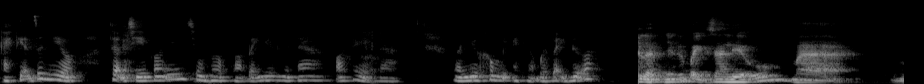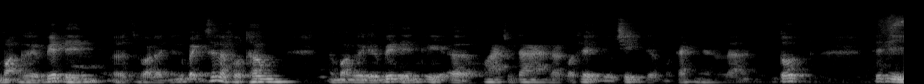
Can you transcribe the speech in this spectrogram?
cải thiện rất nhiều. Thậm chí có những trường hợp mà bệnh nhân người ta có thể là gần như không bị ảnh hưởng bởi bệnh nữa. Là những cái bệnh da liễu mà mọi người biết đến ờ, gọi là những cái bệnh rất là phổ thông mọi người đều biết đến thì ở khoa chúng ta là có thể điều trị được một cách là tốt thế thì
